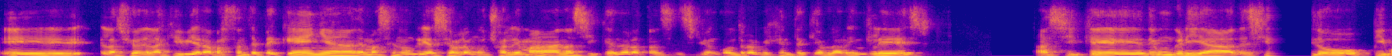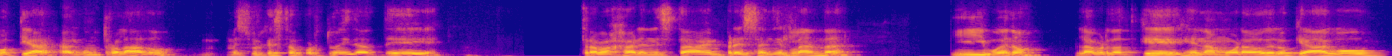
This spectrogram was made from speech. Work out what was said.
Eh, la ciudad en la que vivía era bastante pequeña, además en Hungría se habla mucho alemán, así que no era tan sencillo encontrarme gente que hablara inglés. Así que de Hungría decido pivotear a algún otro lado. Me surge esta oportunidad de, trabajar en esta empresa en Irlanda. Y bueno, la verdad que enamorado de lo que hago,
